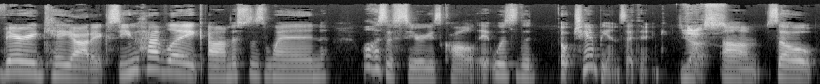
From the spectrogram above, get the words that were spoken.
very chaotic. So you have like um, this is when what was this series called? It was the oh Champions, I think. yes. Um, so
